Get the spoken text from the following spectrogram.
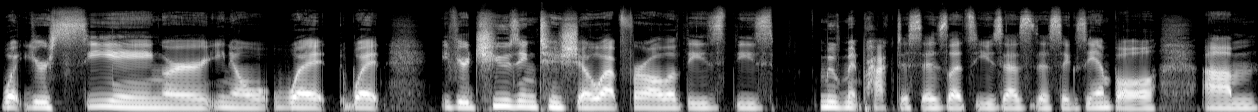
what you're seeing or you know what what if you're choosing to show up for all of these these movement practices let's use as this example um,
